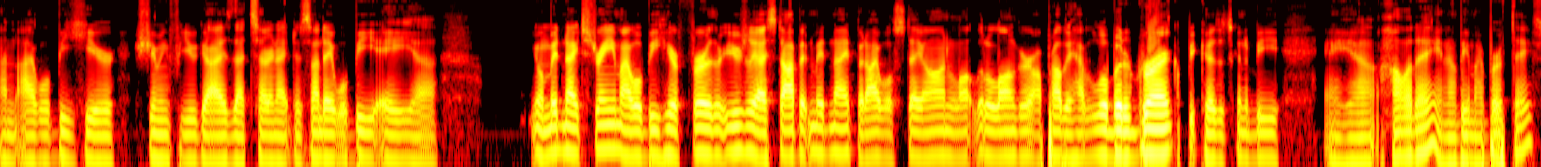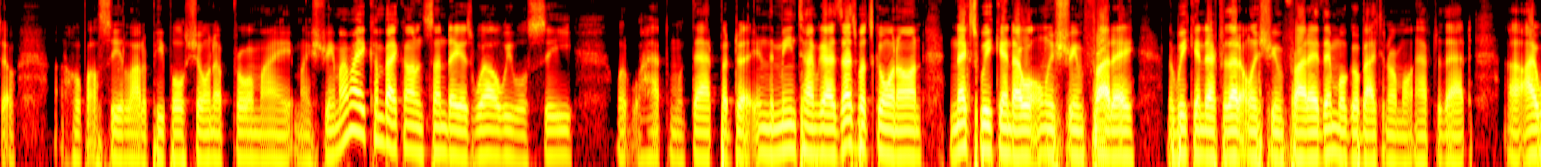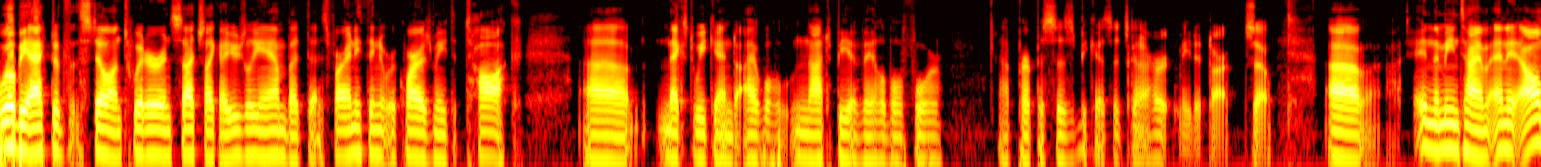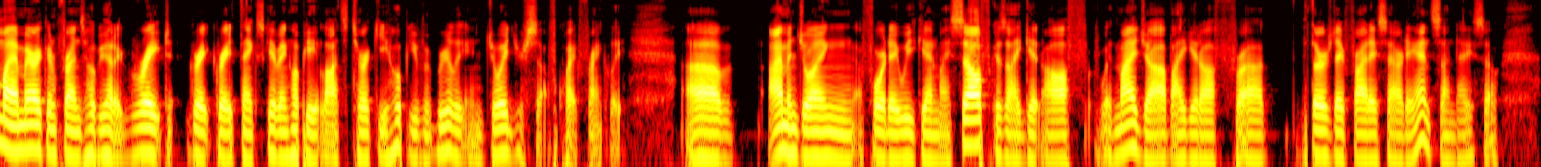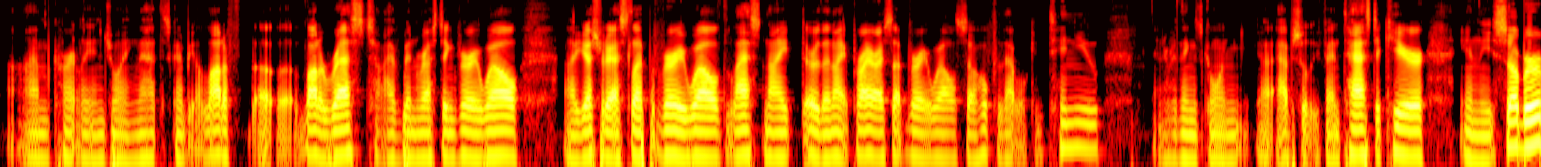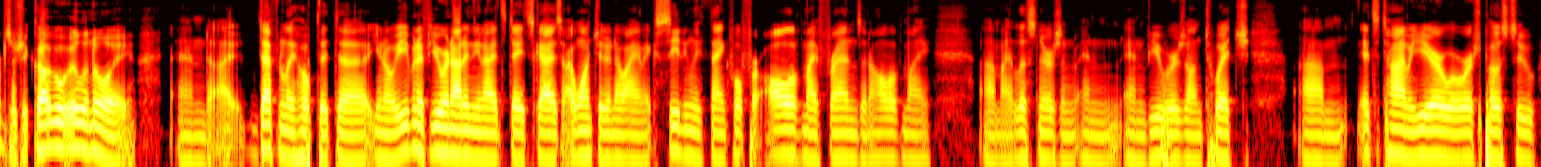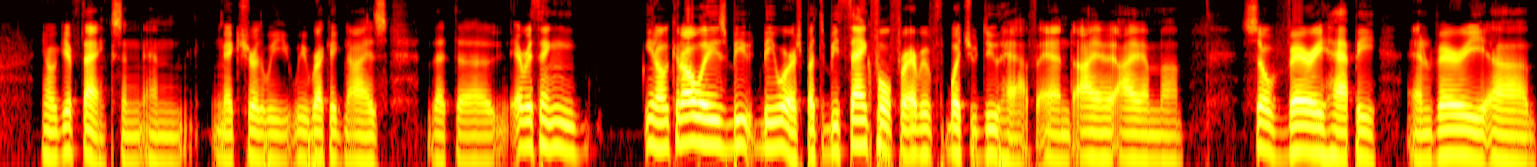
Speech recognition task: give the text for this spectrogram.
and I will be here streaming for you guys. That Saturday night to Sunday will be a uh, you know midnight stream. I will be here further. Usually I stop at midnight, but I will stay on a little longer. I'll probably have a little bit of drink because it's going to be a uh, holiday and it'll be my birthday. So I hope I'll see a lot of people showing up for my, my stream. I might come back on Sunday as well. We will see what will happen with that. But uh, in the meantime, guys, that's what's going on. Next weekend, I will only stream Friday. The weekend after that, only stream Friday. Then we'll go back to normal after that. Uh, I will be active still on Twitter and such, like I usually am. But as far as anything that requires me to talk uh, next weekend, I will not be available for uh, purposes because it's going to hurt me to talk. So, uh, in the meantime, and all my American friends, hope you had a great, great, great Thanksgiving. Hope you ate lots of turkey. Hope you've really enjoyed yourself, quite frankly. Uh, I'm enjoying a four day weekend myself because I get off with my job. I get off uh, Thursday, Friday, Saturday, and Sunday. So I'm currently enjoying that. There's going to be a lot of a lot of rest. I've been resting very well. Uh, yesterday I slept very well. Last night or the night prior I slept very well. So hopefully that will continue. And everything's going uh, absolutely fantastic here in the suburbs of Chicago, Illinois. And I definitely hope that, uh, you know, even if you are not in the United States, guys, I want you to know I am exceedingly thankful for all of my friends and all of my uh, my listeners and, and, and viewers on Twitch. Um, it's a time of year where we're supposed to, you know, give thanks and, and make sure that we, we recognize that uh, everything you know could always be be worse but to be thankful for every what you do have and i i am uh, so very happy and very uh,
